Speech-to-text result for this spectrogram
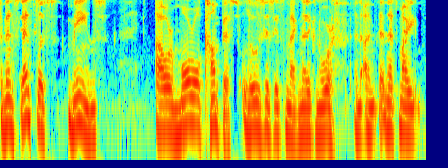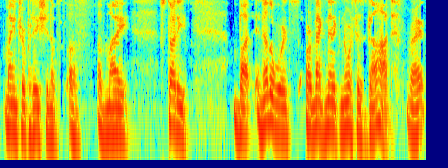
And then senseless means our moral compass loses its magnetic north, and, and that's my my interpretation of, of of my study. But in other words, our magnetic north is God, right?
